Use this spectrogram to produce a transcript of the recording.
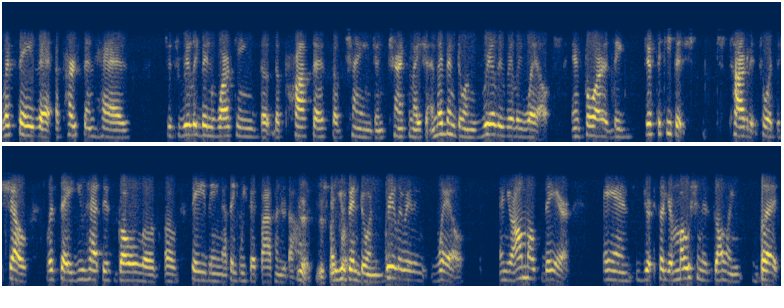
let's say that a person has just really been working the the process of change and transformation, and they've been doing really really well. And for the just to keep it targeted toward the show, let's say you had this goal of of saving. I think we said five hundred dollars. just and you've been doing really, really well, and you're almost there, and your so your motion is going, but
